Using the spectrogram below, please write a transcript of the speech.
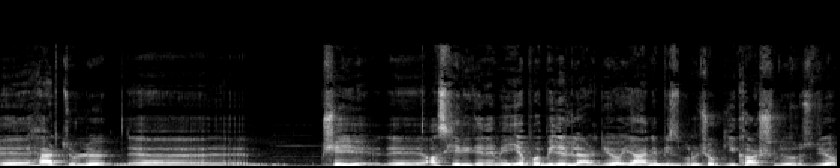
e, her türlü e, şeyi e, askeri denemeyi yapabilirler diyor. Yani biz bunu çok iyi karşılıyoruz diyor.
